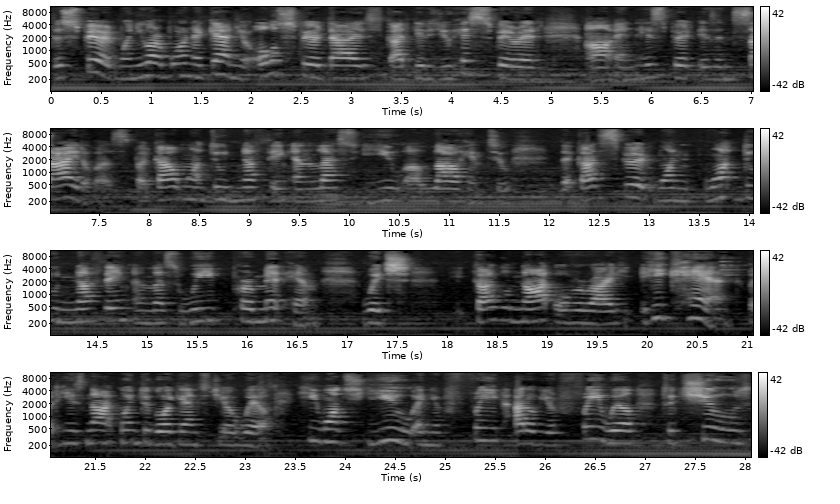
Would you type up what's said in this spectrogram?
the spirit when you are born again your old spirit dies god gives you his spirit uh, and his spirit is inside of us but god won't do nothing unless you allow him to that god's spirit won't, won't do nothing unless we permit him which God will not override. He can, but He's not going to go against your will. He wants you and your free, out of your free will, to choose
